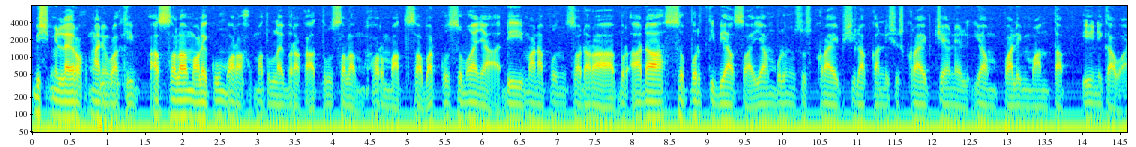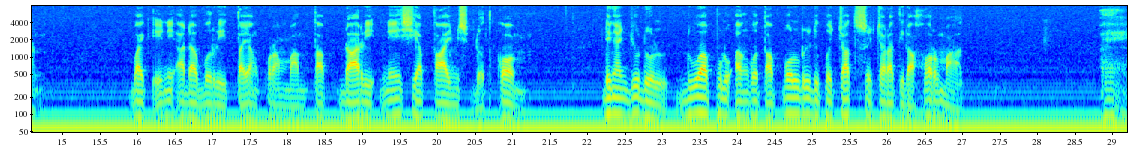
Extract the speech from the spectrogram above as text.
Bismillahirrahmanirrahim. Assalamualaikum warahmatullahi wabarakatuh. Salam hormat sahabatku semuanya Di mana pun saudara berada Seperti biasa yang belum subscribe Silahkan di subscribe channel yang paling mantap Ini kawan. Baik ini ada berita yang kurang mantap Dari nesiatimes.com Dengan judul 20 anggota Polri dipecat secara tidak hormat. Eh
